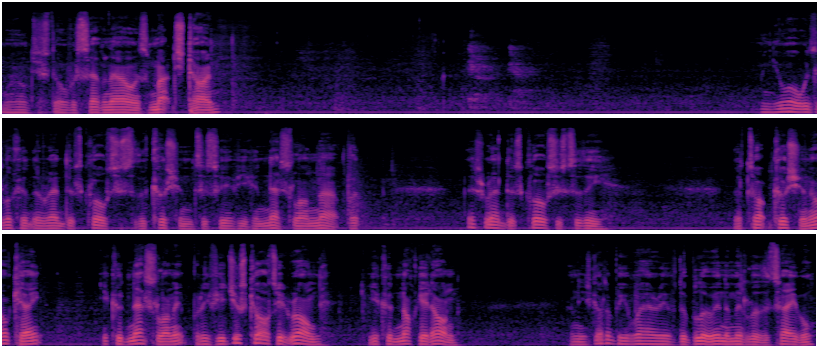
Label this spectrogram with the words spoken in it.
Well, over seven hours match time. I mean, you always look at the red that's closest to the cushion to see if you can nestle on that, but this red that's closest to the the top cushion, okay, you could nestle on it, but if you just caught it wrong, you could knock it on. And he's got to be wary of the blue in the middle of the table.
